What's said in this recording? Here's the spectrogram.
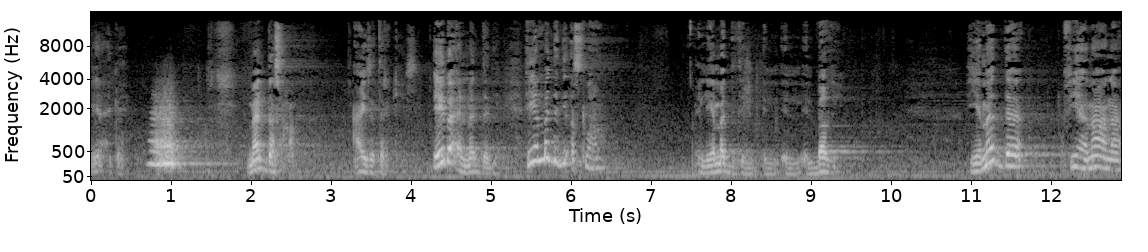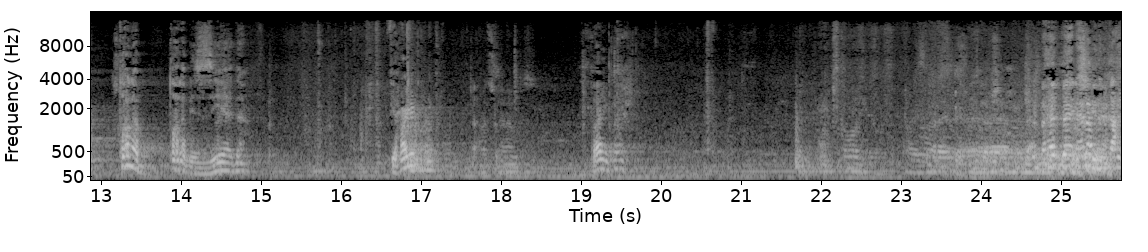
هي الحكاية. مادة صعبة. عايزة تركيز. إيه بقى المادة دي؟ هي المادة دي اصلها اللي هي مادة ال- ال- ال- البغي. هي مادة فيها معنى طلب طلب الزيادة. في حاجة؟ طيب. بحب باقي العلب من تحت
